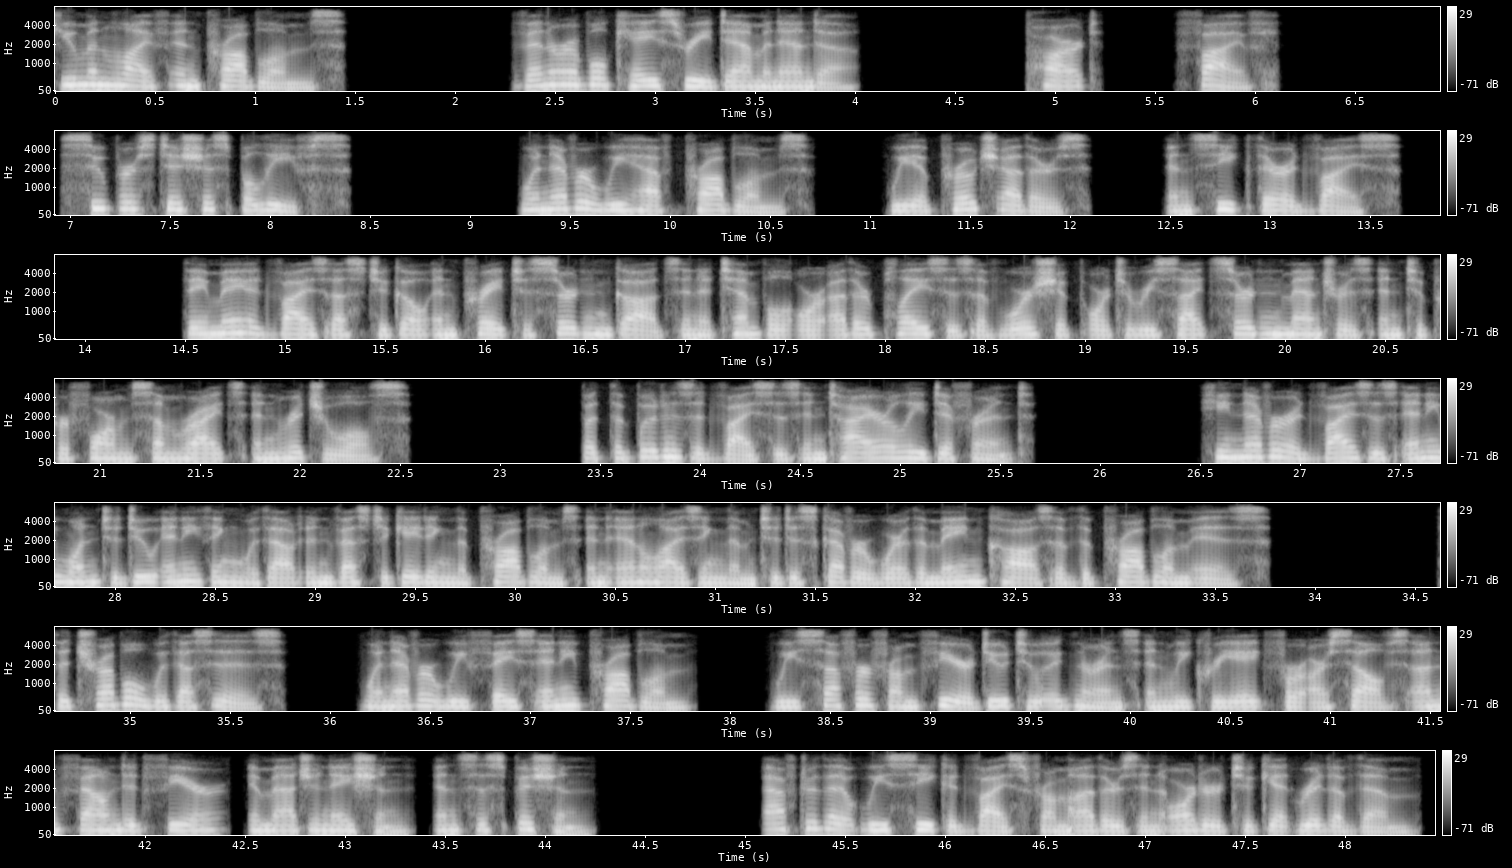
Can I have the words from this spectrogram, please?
Human Life and Problems. Venerable K. Sri Dhammananda. Part 5. Superstitious Beliefs. Whenever we have problems, we approach others, and seek their advice. They may advise us to go and pray to certain gods in a temple or other places of worship or to recite certain mantras and to perform some rites and rituals. But the Buddha's advice is entirely different. He never advises anyone to do anything without investigating the problems and analyzing them to discover where the main cause of the problem is. The trouble with us is, whenever we face any problem, we suffer from fear due to ignorance and we create for ourselves unfounded fear, imagination, and suspicion. After that we seek advice from others in order to get rid of them.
